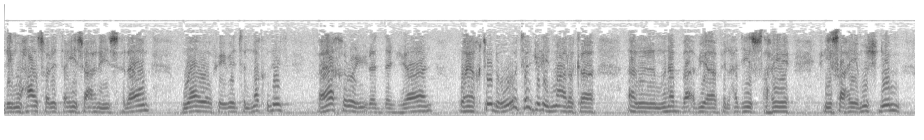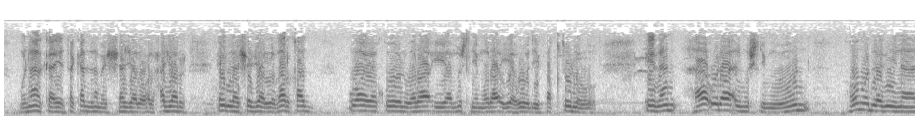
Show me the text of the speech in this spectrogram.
لمحاصرة عيسى عليه السلام وهو في بيت المقدس فيخرج إلى الدجال ويقتله وتجري المعركة المنبأ بها في الحديث الصحيح في صحيح مسلم. هناك يتكلم الشجر والحجر إلا شجر الغرقد ويقول ورائي يا مسلم ورائي يهودي فاقتله. إذا هؤلاء المسلمون هم الذين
